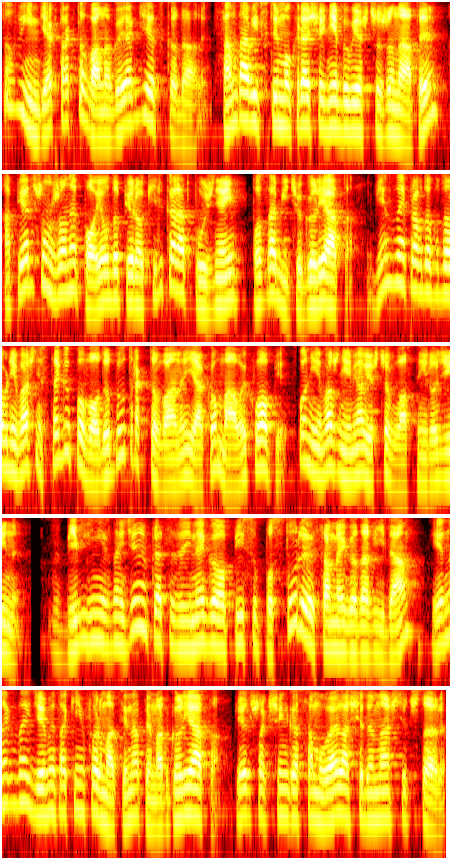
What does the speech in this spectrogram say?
to w Indiach traktowano go jak dziecko dalej. Sam Dawid w tym okresie nie był jeszcze żonaty, a pierwszą żonę pojął dopiero kilka lat później po zabiciu Goliata. Więc najprawdopodobniej właśnie z tego powodu był traktowany jako mały chłopiec, ponieważ nie miał jeszcze własnej rodziny. W Biblii nie znajdziemy precyzyjnego opisu postury samego Dawida, jednak znajdziemy takie informacje na temat Goliata. Pierwsza księga Samuela 17:4.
